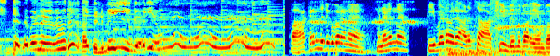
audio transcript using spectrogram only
ഇഷ്ടല്ല മോൾ അതാണ് മെയിൻ കാര്യം. പാക്കരം എന്തൊക്കെ പറയണേ. ഇവിടെ ഒരാൾ സാക്ഷി ഉണ്ടെന്ന് പറയുമ്പോ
